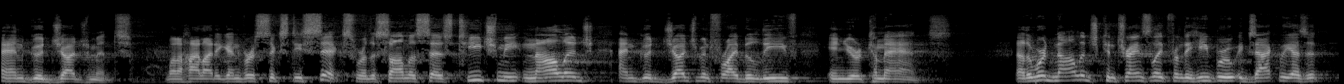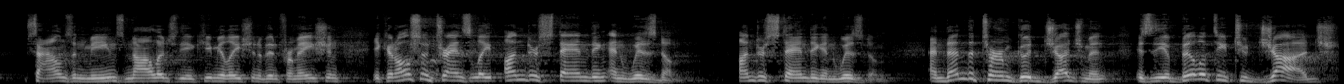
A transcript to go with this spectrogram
and good judgment. I want to highlight again verse 66, where the psalmist says, Teach me knowledge and good judgment, for I believe in your commands. Now, the word knowledge can translate from the Hebrew exactly as it sounds and means knowledge, the accumulation of information. It can also translate understanding and wisdom. Understanding and wisdom. And then the term good judgment is the ability to judge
